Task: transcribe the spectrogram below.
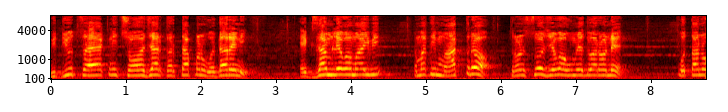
વિદ્યુત સહાયકની છ હજાર કરતાં પણ વધારેની એક્ઝામ લેવામાં આવી. એમાંથી માત્ર ત્રણસો જેવા ઉમેદવારોને પોતાનો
